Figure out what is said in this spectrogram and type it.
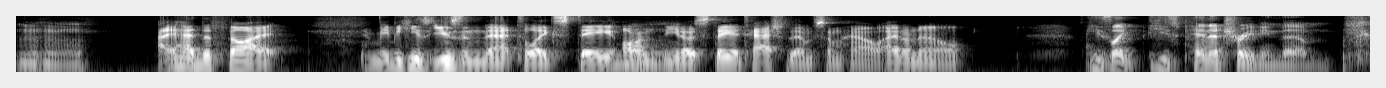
hmm I had the thought maybe he's using that to like stay on, Hmm. you know, stay attached to them somehow. I don't know. He's like he's penetrating them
